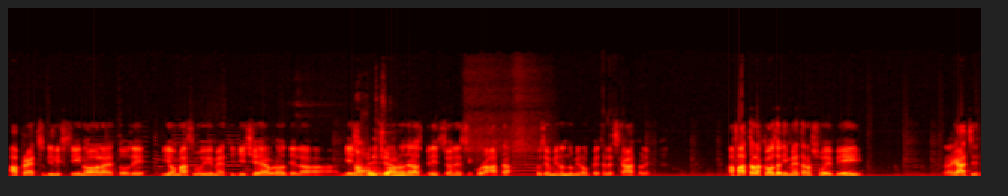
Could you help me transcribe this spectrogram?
a prezzo di listino. Ha detto, "Deh, io al massimo vi metto i 10 euro della, 10 La spedizione. euro della spedizione assicurata, così almeno Mhm. non mi rompete le scatole. Ha fatto la cosa di metterla su eBay. Ragazzi,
